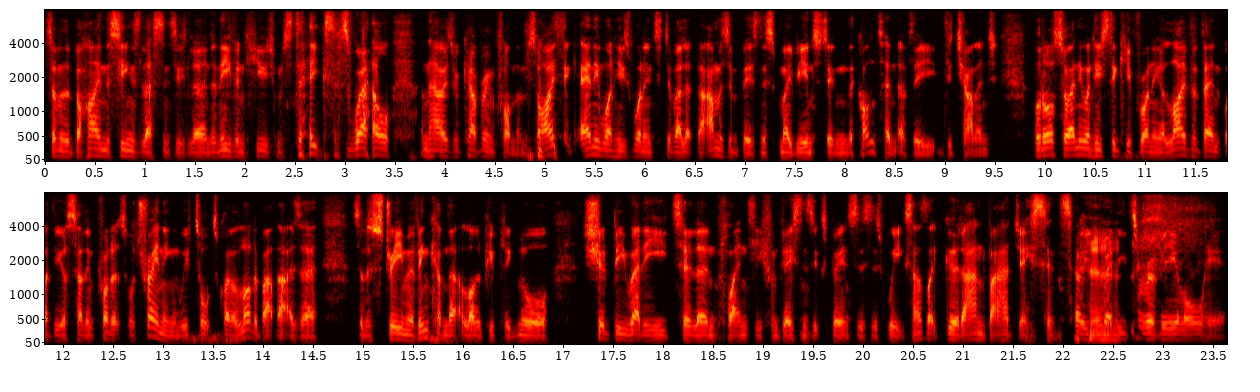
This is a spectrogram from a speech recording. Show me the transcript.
some of the behind the scenes lessons he's learned, and even huge mistakes as well, and how he's recovering from them. So, I think anyone who's wanting to develop their Amazon business may be interested in the content of the, the challenge, but also anyone who's thinking of running a live event, whether you're selling products or training. And we've talked quite a lot about that as a sort of stream of income that a lot of people ignore should be ready to learn plenty from Jason's experiences this week. Sounds like good and bad, Jason. So you're ready to reveal all here.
